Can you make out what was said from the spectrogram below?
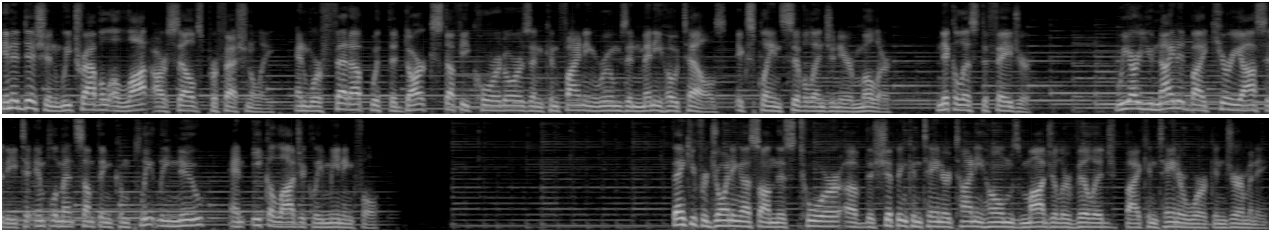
In addition, we travel a lot ourselves professionally, and we're fed up with the dark stuffy corridors and confining rooms in many hotels, explains civil engineer Muller. Nicholas DeFager. We are united by curiosity to implement something completely new and ecologically meaningful. Thank you for joining us on this tour of the shipping container Tiny Homes Modular Village by Containerwerk in Germany.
